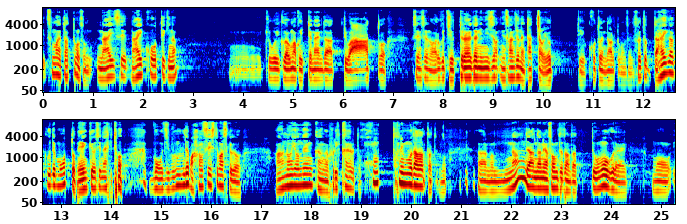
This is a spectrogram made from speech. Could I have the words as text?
いつまでたってもその内政内向的な、うん、教育がうまくいってないんだってわーっと先生の悪口言ってる間に2 3 0年経っちゃうよっていうことになると思うんですけどそれと大学でもっと勉強しないと もう自分でも反省してますけどあの4年間が振り返ると本当に無駄だったと思う。あのなんであんなに遊んでたんだって思うぐらいもう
